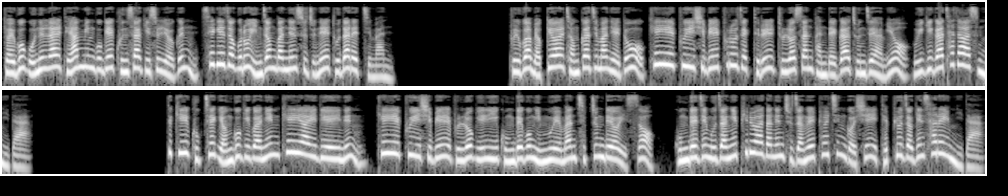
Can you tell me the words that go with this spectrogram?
결국 오늘날 대한민국의 군사 기술력은 세계적으로 인정받는 수준에 도달했지만 불과 몇 개월 전까지만 해도 KF-21 프로젝트를 둘러싼 반대가 존재하며 위기가 찾아왔습니다. 특히 국책연구기관인 KIDA는 KF-21 블록 1, 2 공대공 임무에만 집중되어 있어 공대지 무장이 필요하다는 주장을 펼친 것이 대표적인 사례입니다.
